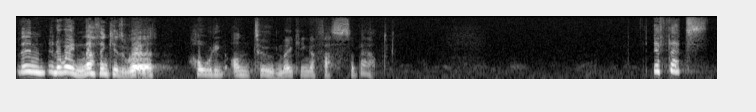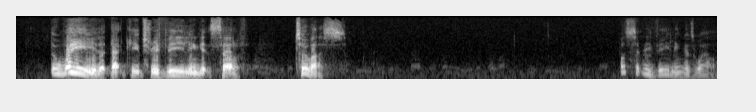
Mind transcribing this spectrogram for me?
then in a way nothing is worth holding on to, making a fuss about. If that's the way that that keeps revealing itself to us, what's it revealing as well?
